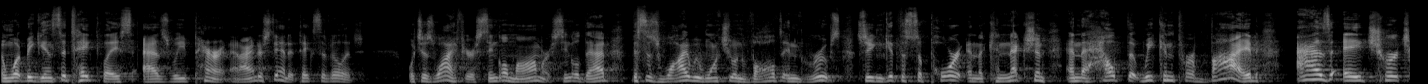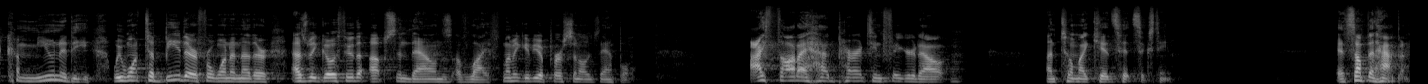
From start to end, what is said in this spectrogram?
and what begins to take place as we parent. And I understand it takes a village which is why, if you're a single mom or a single dad, this is why we want you involved in groups so you can get the support and the connection and the help that we can provide as a church community. We want to be there for one another as we go through the ups and downs of life. Let me give you a personal example. I thought I had parenting figured out until my kids hit 16. And something happened.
